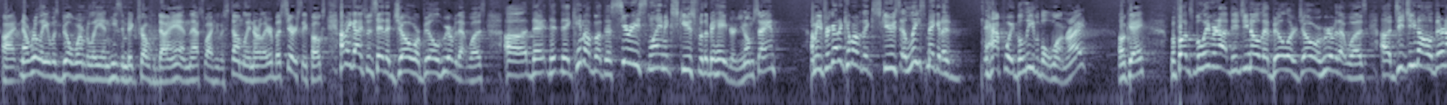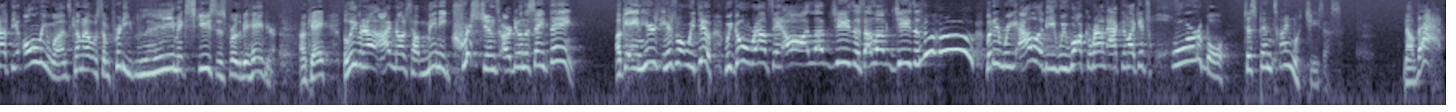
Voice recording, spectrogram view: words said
All right, now really it was Bill Wimberly, and he's in big trouble with Diane. That's why he was stumbling earlier. But seriously, folks, how many guys would say that Joe or Bill, whoever that was, uh, they, they, they, came up with a serious lame excuse for their behavior? You know what I'm saying? I mean, if you're going to come up with an excuse, at least make it a halfway believable one, right? Okay? But folks, believe it or not, did you know that Bill or Joe or whoever that was, uh, did you know they're not the only ones coming up with some pretty lame excuses for the behavior? Okay? Believe it or not, I've noticed how many Christians are doing the same thing. Okay, and here's, here's what we do. We go around saying, Oh, I love Jesus, I love Jesus, woohoo! But in reality, we walk around acting like it's horrible to spend time with Jesus. Now that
